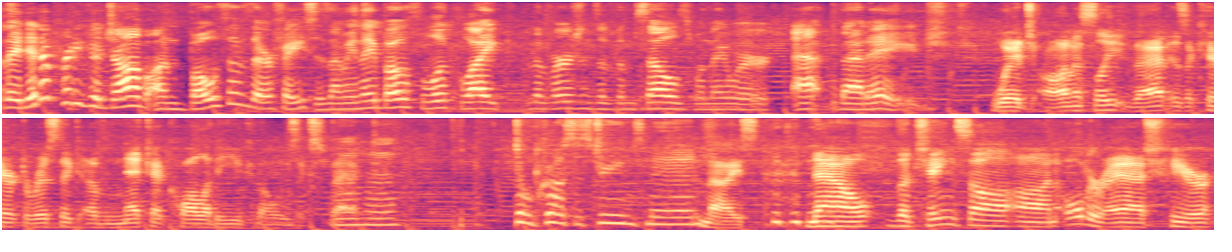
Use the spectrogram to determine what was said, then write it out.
They did a pretty good job on both of their faces. I mean, they both look like the versions of themselves when they were at that age. Which honestly, that is a characteristic of NECA quality you could always expect. Don't cross the streams, man. Nice. now, the chainsaw on older Ash here,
